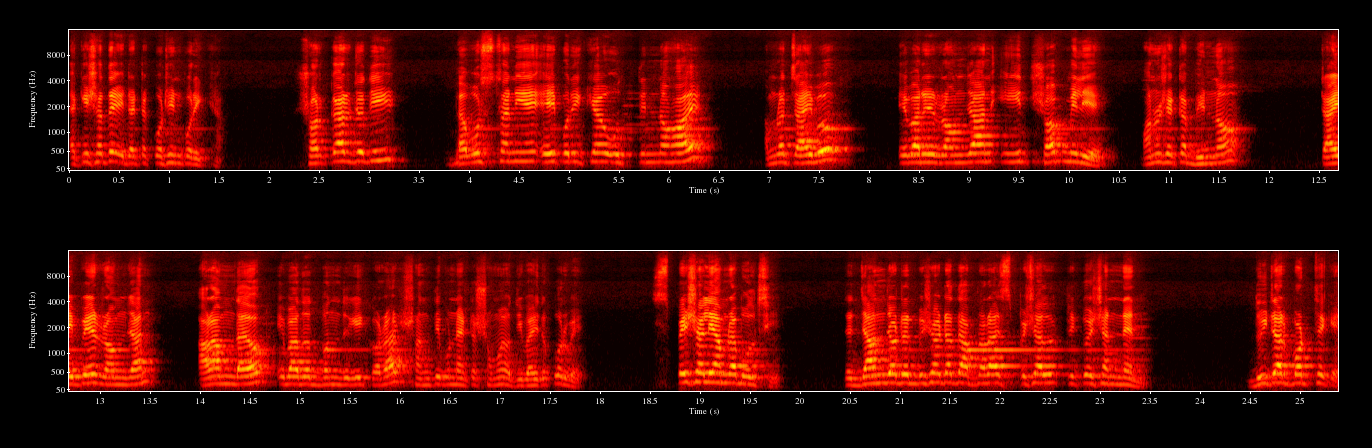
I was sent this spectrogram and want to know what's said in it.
একই সাথে এটা একটা কঠিন পরীক্ষা। সরকার যদি ব্যবস্থা নিয়ে এই পরীক্ষা উত্তীর্ণ হয়, আমরা চাইব এবারের রমজান, ঈদ সব মিলিয়ে মানুষ একটা ভিন্ন টাইপের রমজান আরামদায়ক ইবাদত বন্দী করার শান্তিপূর্ণ একটা সময় অতিবাহিত করবে। স্পেশালি আমরা বলছি যে যানজটের বিষয়টাতে আপনারা স্পেশাল প্রিকশন নেন। দুইটার পর থেকে।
